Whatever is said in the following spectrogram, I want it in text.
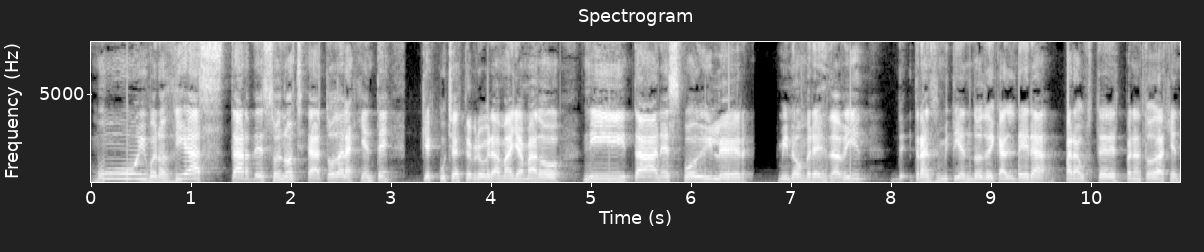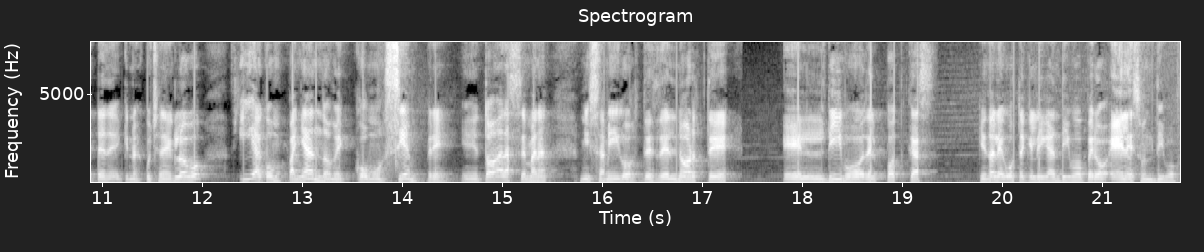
Muy buenos días, tardes o noches a toda la gente que escucha este programa llamado Ni tan spoiler. Mi nombre es David, transmitiendo de Caldera para ustedes, para toda la gente que nos escucha en el globo, y acompañándome, como siempre, en todas las semanas, mis amigos desde el norte, el divo del podcast, que no le gusta que le digan divo, pero él es un divo.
